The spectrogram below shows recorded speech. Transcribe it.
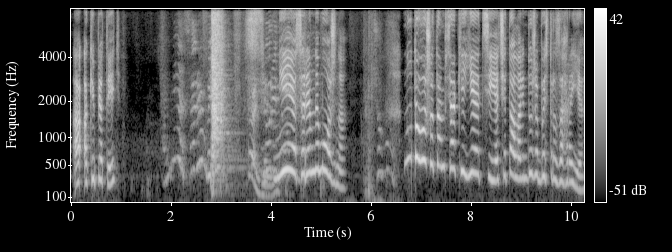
а, а кип'ятить? А ні, сирим вип'ємо. Та ні. Ні, сирим не можна. Чого? Ну, того, що там всякі є ці, я читала, він дуже швидко заграє.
